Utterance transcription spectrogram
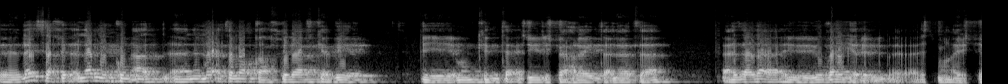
ليس لم يكن أنا لا أتوقع خلاف كبير ممكن تأجيل شهرين ثلاثة. هذا لا يغير اسمه إيش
